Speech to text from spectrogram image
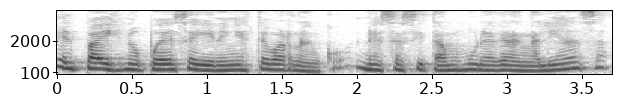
el país no puede seguir en este barranco. Necesitamos una gran alianza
